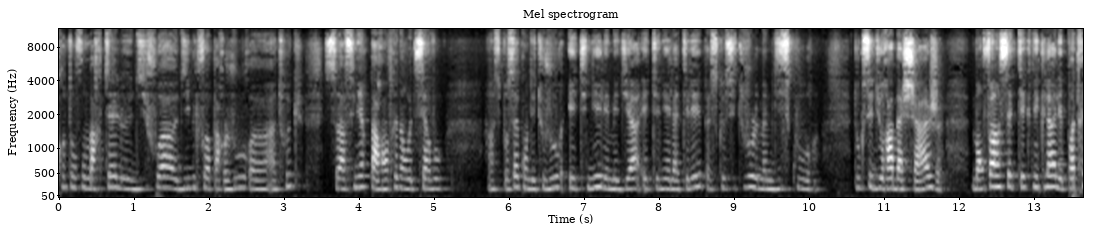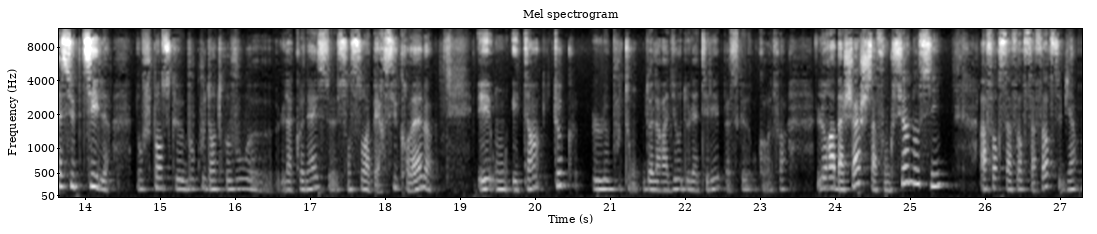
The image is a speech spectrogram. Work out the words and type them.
Quand on vous martèle dix fois, dix mille fois par jour euh, un truc, ça va finir par rentrer dans votre cerveau. Hein, c'est pour ça qu'on dit toujours éteignez les médias, éteignez la télé, parce que c'est toujours le même discours. Donc c'est du rabâchage. Mais enfin, cette technique-là, elle n'est pas très subtile. Donc je pense que beaucoup d'entre vous euh, la connaissent, s'en sont aperçus quand même, et ont éteint tout le bouton de la radio, de la télé, parce que, encore une fois, le rabâchage, ça fonctionne aussi. À force, à force, à force, c'est bien,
